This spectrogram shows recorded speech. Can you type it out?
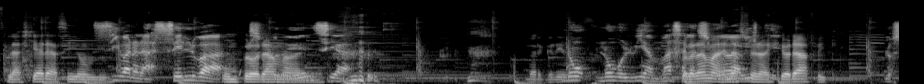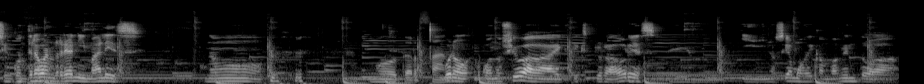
Flashear así un. Si iban a la selva, Un programa de- no, no volvían más a la programa de National ¿viste? Geographic. Los encontraban re animales. No. modo Tarzán. Bueno, cuando yo iba a exploradores eh, y nos íbamos de campamento a,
